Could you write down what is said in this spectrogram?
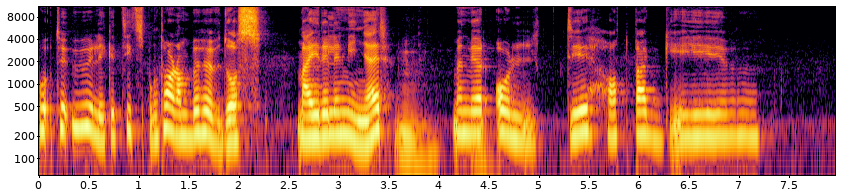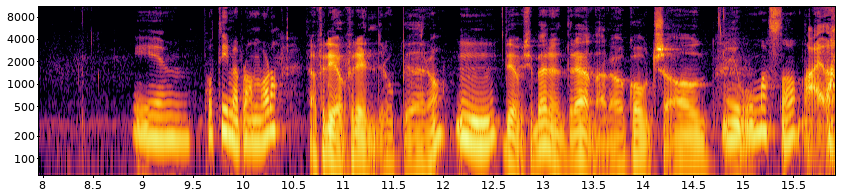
Og til ulike tidspunkt har de behøvd oss mer eller mindre. Men vi har alltid hatt begge i, i, på timeplanen vår, da. Ja, For det er jo foreldre oppi der òg. Mm. Det er jo ikke bare trenere og coacher. Og, Jo, masse. Nei da.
